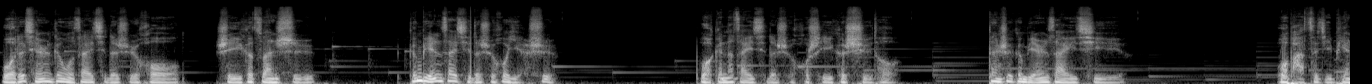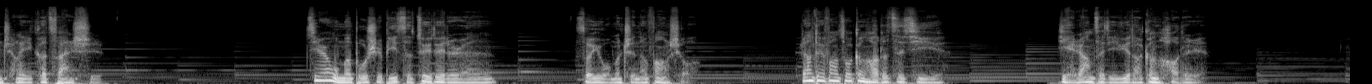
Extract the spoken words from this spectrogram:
我的前任跟我在一起的时候是一颗钻石。跟别人在一起的时候也是，我跟他在一起的时候是一颗石头，但是跟别人在一起，我把自己变成了一颗钻石。既然我们不是彼此最对的人，所以我们只能放手，让对方做更好的自己，也让自己遇到更好的人，感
